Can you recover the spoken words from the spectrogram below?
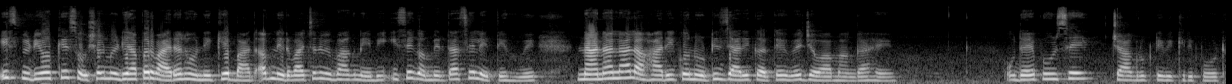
इस वीडियो के सोशल मीडिया पर वायरल होने के बाद अब निर्वाचन विभाग ने भी इसे गंभीरता से लेते हुए नानालाल आहारी को नोटिस जारी करते हुए जवाब मांगा है। उदयपुर से जागरूक टीवी की रिपोर्ट।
